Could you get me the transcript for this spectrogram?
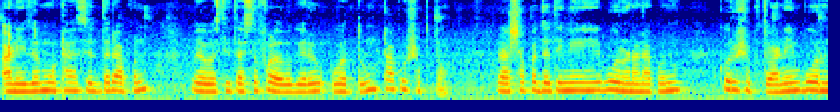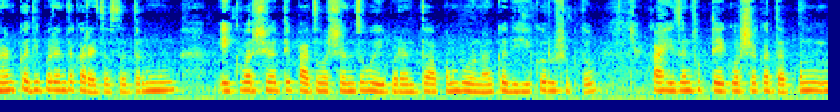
आणि जर मोठा असेल तर आपण व्यवस्थित असं फळं वगैरे वरतून टाकू शकतो. तर अशा पद्धतीने हे बोरणाण आपण करू शकतो. आणि बोरणाण कधीपर्यंत करायचं असतं तर मग एक वर्ष ते पाच वर्षांचं होईपर्यंत आपण बोरणाण कधीही करू शकतो. काही जण फक्त एक वर्ष करतात पण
